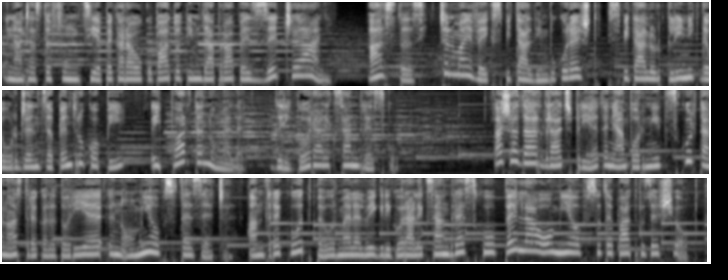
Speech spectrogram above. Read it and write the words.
în această funcție pe care a ocupat-o timp de aproape 10 ani. Astăzi, cel mai vechi spital din București, Spitalul Clinic de Urgență pentru Copii, îi poartă numele Grigore Alexandrescu. Așadar, dragi prieteni, am pornit scurta noastră călătorie în 1810. Am trecut pe urmele lui Grigore Alexandrescu pe la 1848.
